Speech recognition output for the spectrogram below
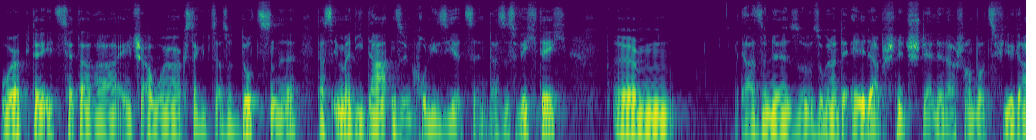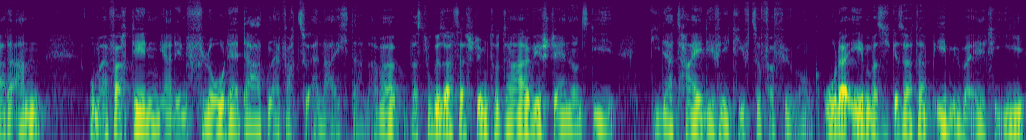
Workday etc., HR Works, da gibt es also Dutzende, dass immer die Daten synchronisiert sind. Das ist wichtig. Ähm, ja, so eine so, sogenannte LDAP-Schnittstelle, da schauen wir uns viel gerade an, um einfach den, ja, den Flow der Daten einfach zu erleichtern. Aber was du gesagt hast, stimmt total. Wir stellen uns die, die Datei definitiv zur Verfügung. Oder eben, was ich gesagt habe, eben über LTI.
